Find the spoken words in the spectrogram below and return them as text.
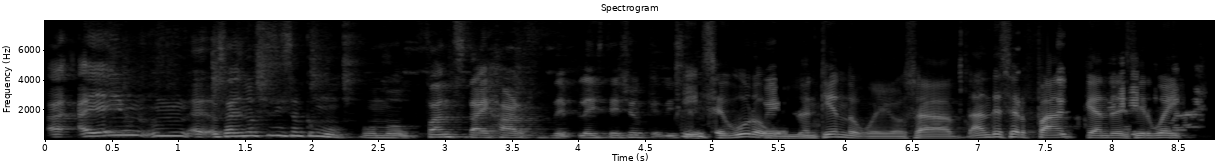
ahí hay un, eh, o sea, no sé si son como, como fans die hard de PlayStation que dicen. Sí, seguro, güey, lo entiendo, güey. O sea, han de ser fans que han de decir, güey,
